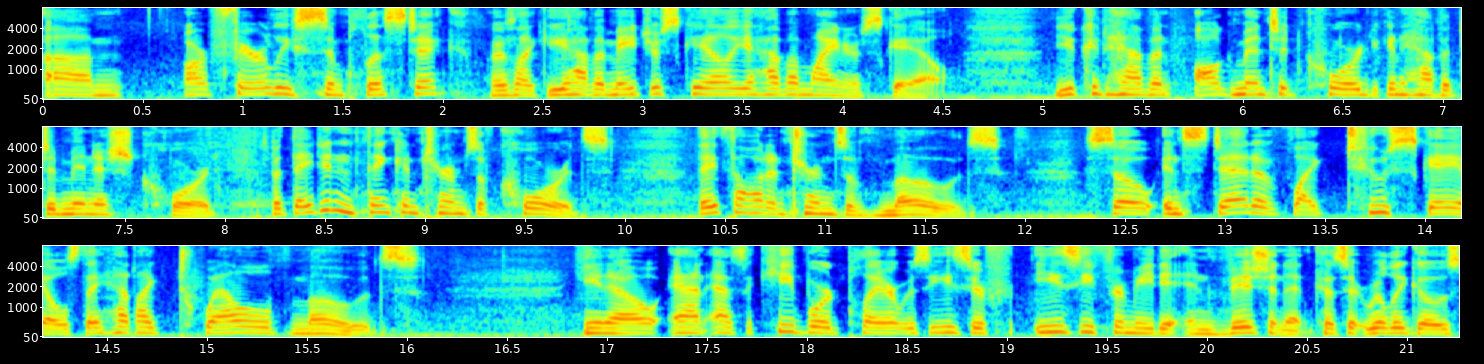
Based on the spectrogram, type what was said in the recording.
um, are fairly simplistic. There's like you have a major scale, you have a minor scale. You can have an augmented chord, you can have a diminished chord. But they didn't think in terms of chords. They thought in terms of modes. So instead of like two scales, they had like 12 modes. You know, and as a keyboard player, it was easier, easy for me to envision it because it really goes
